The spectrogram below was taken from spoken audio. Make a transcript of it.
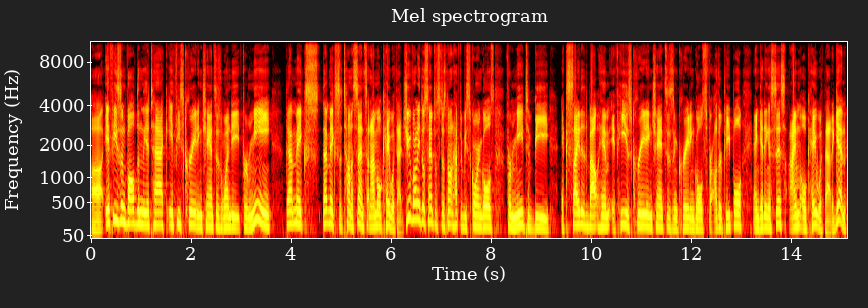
Uh, if he's involved in the attack, if he's creating chances, Wendy, for me, that makes that makes a ton of sense, and I'm okay with that. Giovanni Dos Santos does not have to be scoring goals for me to be excited about him. If he is creating chances and creating goals for other people and getting assists, I'm okay with that. Again,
